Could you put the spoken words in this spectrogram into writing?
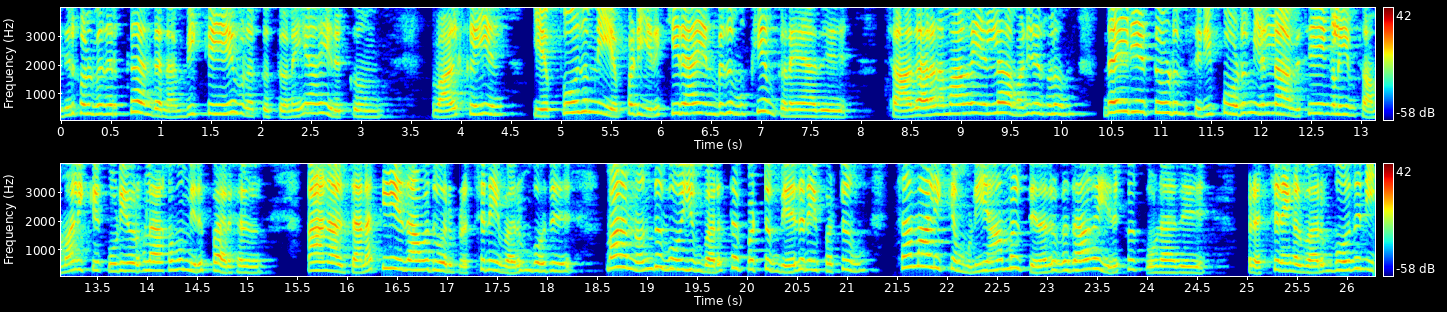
எதிர்கொள்வதற்கு அந்த நம்பிக்கையே உனக்கு துணையாயிருக்கும். வாழ்க்கையில் எப்போதும் நீ எப்படி இருக்கிறாய் என்பது முக்கியம் கிடையாது. சாதாரணமாக எல்லா மனிதர்களும் தைரியத்தோடும் சிரிப்போடும் எல்லா விஷயங்களையும் சமாளிக்க கூடியவர்களாகவும் இருப்பார்கள். ஆனால் தனக்கு ஏதாவது ஒரு பிரச்சனை வரும்போது மனம் நொந்து போயும் வருத்தப்பட்டும் வேதனைப்பட்டும் சமாளிக்க முடியாமல் திணறுவதாக இருக்கக்கூடாது. பிரச்சனைகள் வரும்போது நீ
